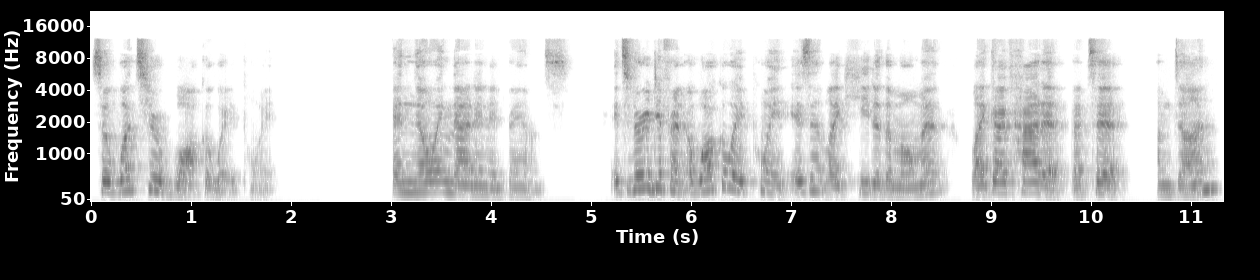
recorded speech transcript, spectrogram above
So, what's your walkaway point? And knowing that in advance. It's very different. A walkaway point isn't like heat of the moment, like I've had it, that's it, I'm done.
